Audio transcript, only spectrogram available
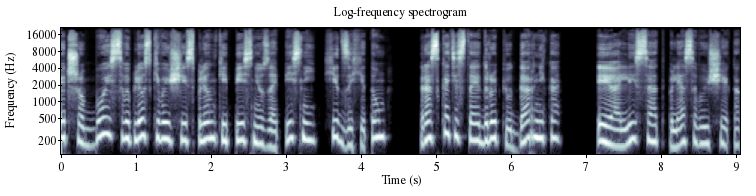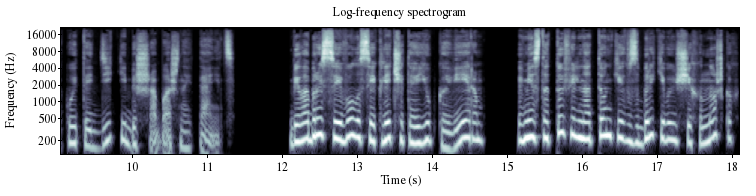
Pet Shop Boys, выплескивающие из пленки песню за песней, хит за хитом, раскатистая дробь ударника и Алиса, отплясывающая какой-то дикий бесшабашный танец. Белобрысые волосы и клетчатая юбка веером, вместо туфель на тонких взбрыкивающих ножках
